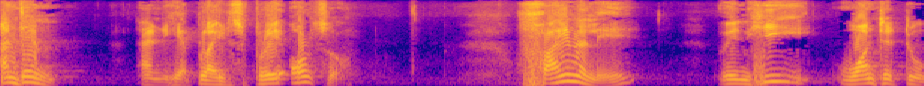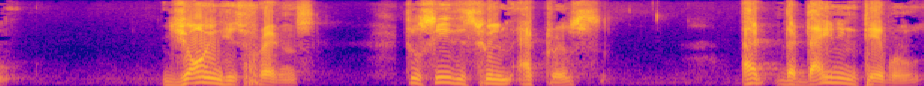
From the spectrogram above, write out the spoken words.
and then, and he applied spray also. Finally, when he wanted to join his friends to see this film actress at the dining table,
